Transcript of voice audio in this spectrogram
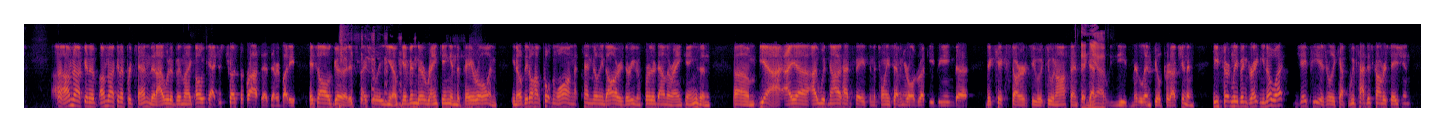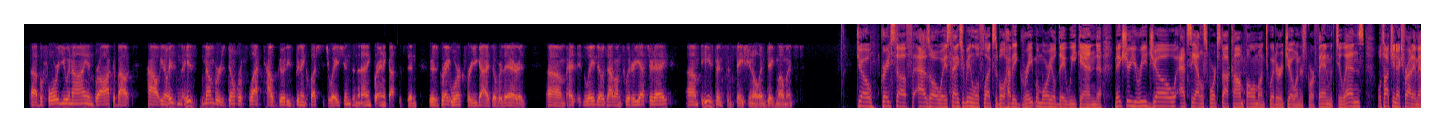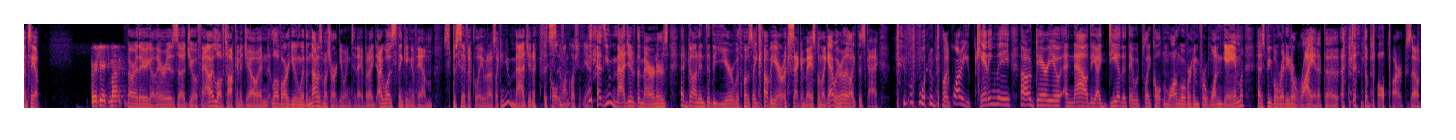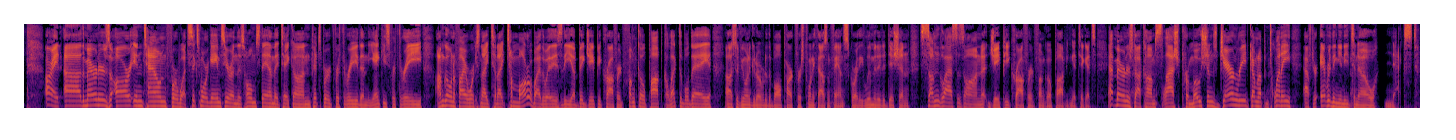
I'm not gonna I'm not gonna pretend that I would have been like, oh yeah, just trust the process, everybody. It's all good. Especially you know, given their ranking and the payroll, and you know, if they don't have Kolten Wong at ten million dollars, they're even further down the rankings. And um, yeah, I uh, I would not have had faith in the 27 year old rookie being the the kickstarter to to an offense that and desperately needs middle infield production. And he's certainly been great. And you know what? JP has really kept. We've had this conversation uh, before you and I and Brock about how you know his his numbers don't reflect how good he's been in clutch situations. And then I think Brandon Gustafson, who does great work for you guys over there, is um, has laid those out on Twitter yesterday. Um, he's been sensational in big moments. Joe, great stuff as always. Thanks for being a little flexible. Have a great Memorial Day weekend. Make sure you read Joe at seattlesports.com. Follow him on Twitter at Joe underscore Fann with two N's. We'll talk to you next Friday, man. See ya. Appreciate you, Mike. All right, there you go. There is uh, Joe Fann. I love talking to Joe and love arguing with him. Not as much arguing today, but I, I was thinking of him specifically when I was like, "Can you imagine if the Kolten Wong question? Yeah, yes. You imagine if the Mariners had gone into the year with Jose Caballero at second base? baseman? Like, yeah, we really like this guy. People would have been like, "What are you kidding me? How dare you?" And now the idea that they would play Kolten Wong over him for one game has people ready to riot at the at the ballpark. So, all right, uh, the Mariners are in town for what six more games here on this homestand. They take on Pittsburgh for three, then the Yankees for three. I'm going to fireworks night tonight. Tomorrow, by the way, is the uh, big JP Crawford Funko Pop collectible day. Uh, so if you want to get over to the ballpark, first twenty thousand fans score the limited edition sunglasses on JP Crawford Funko Pop. You can get tickets at mariners.com slash promotions. Jarran Reed coming up in 20 after everything you need to know next.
